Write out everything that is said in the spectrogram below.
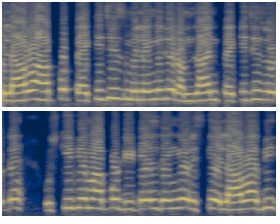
अलावा आपको पैकेजेस मिलेंगे जो रमज़ान पैकेजेस होते हैं उसकी भी हम आपको डिटेल देंगे। और इसके अलावा भी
